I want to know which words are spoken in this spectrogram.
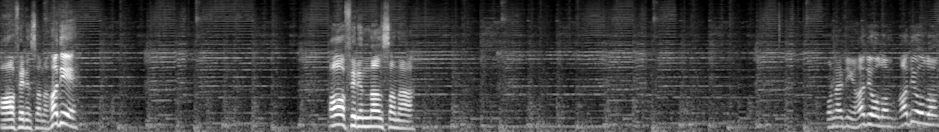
Aferin sana hadi. Aferin lan sana. Ronaldinho hadi oğlum hadi oğlum.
